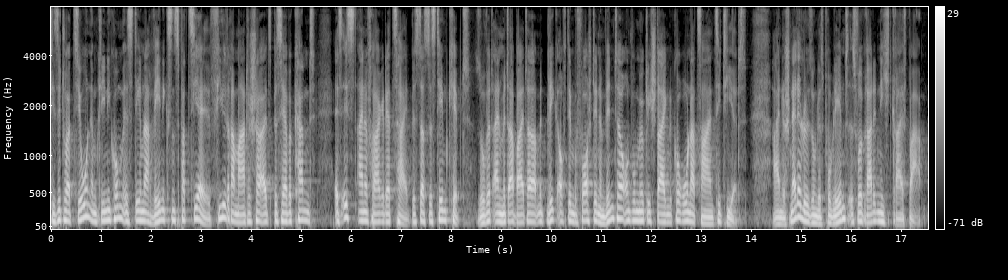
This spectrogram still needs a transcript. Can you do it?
Die Situation im Klinikum ist demnach wenigstens partiell viel dramatischer als bisher bekannt. Es ist eine Frage der Zeit, bis das System kippt. So wird ein Mitarbeiter mit Blick auf den bevorstehenden Winter und womöglich steigende Corona-Zahlen zitiert. Eine schnelle Lösung des Problems ist wohl gerade nicht greifbar.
